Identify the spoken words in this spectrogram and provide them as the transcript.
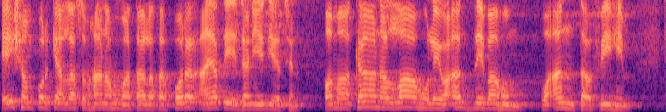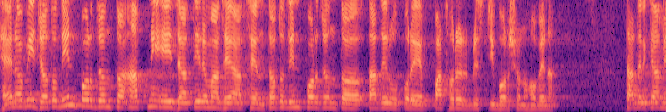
এই সম্পর্কে আল্লাহ সুবহানাহুয়া তাআলা তার পরের আয়াতে জানিয়ে দিয়েছেন অমা কান আল্লাহ লিউআযযিবাহুম ওয়া আনতা ফীহিম। হে নবী, যতদিন পর্যন্ত আপনি এই জাতির মাঝে আছেন, ততদিন পর্যন্ত তাদের উপরে পাথরের বৃষ্টি বর্ষণ হবে না। তাদেরকে আমি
